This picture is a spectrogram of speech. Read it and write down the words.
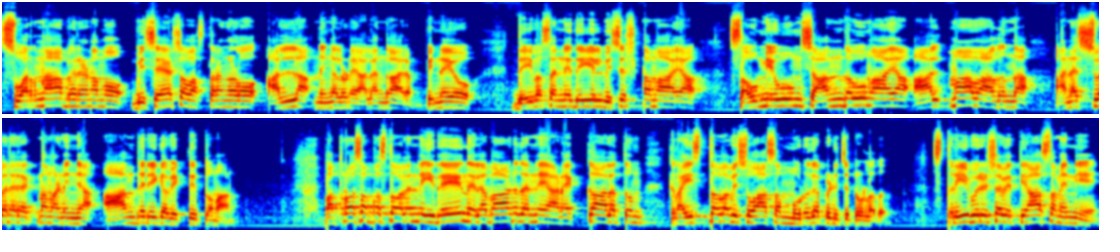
സ്വർണാഭരണമോ വിശേഷ വസ്ത്രങ്ങളോ അല്ല നിങ്ങളുടെ അലങ്കാരം. പിന്നെയോ ദൈവസന്നിധിയിൽ വിശിഷ്ടമായ സൗമ്യവും ശാന്തവുമായ ആത്മാവാകുന്ന അനശ്വര രത്നമണിഞ്ഞ ആന്തരിക വ്യക്തിത്വമാണ്. പത്രോസ് അപ്പസ്തോലന്റെ ഇതേ നിലപാട് തന്നെയാണ് എക്കാലത്തും ക്രൈസ്തവ വിശ്വാസം മുറുകെ പിടിച്ചിട്ടുള്ളത്. സ്ത്രീ പുരുഷ വ്യത്യാസമന്യേ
